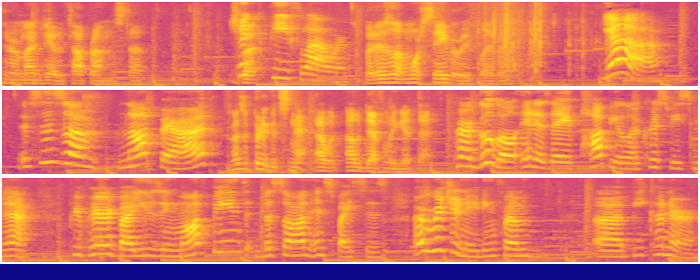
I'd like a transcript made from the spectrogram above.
It reminds me of the top ramen stuff. Chickpea flour. But it's a more savory flavor. Yeah. This is um not bad. That's a pretty good snack. I would I would definitely get that. Per Google, it is a popular crispy snack prepared by using moth beans, besan, and spices, originating from uh, Bikaner.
